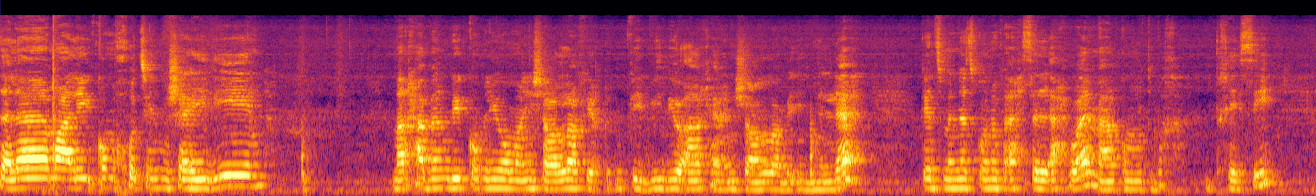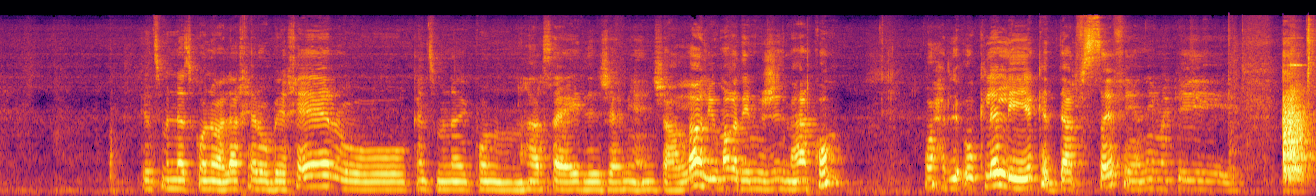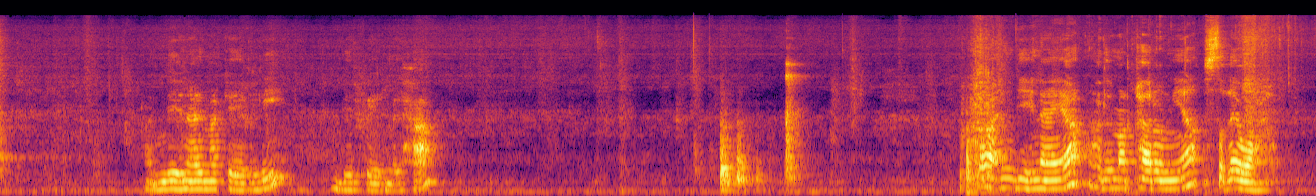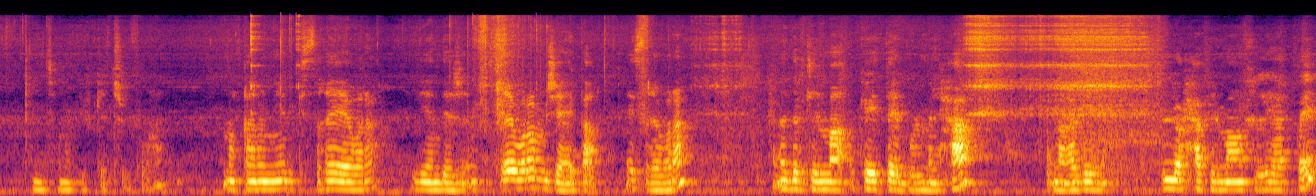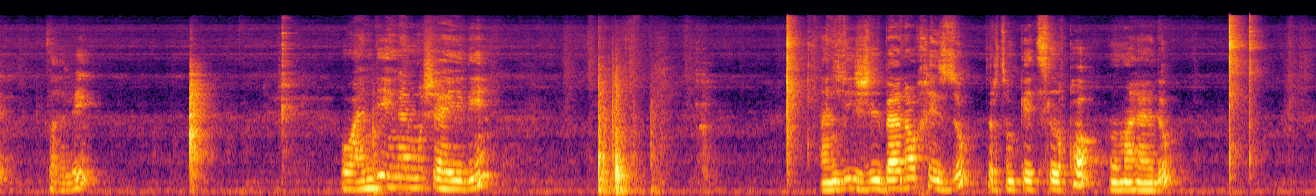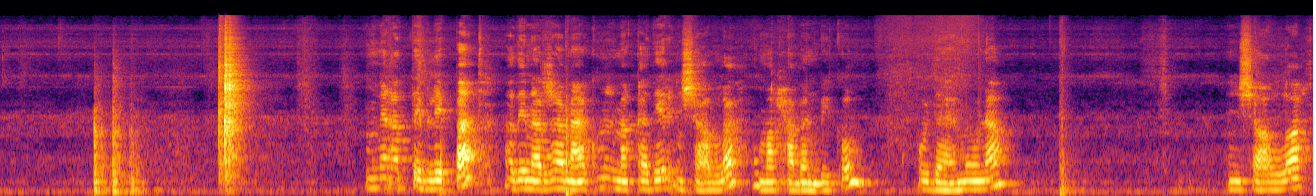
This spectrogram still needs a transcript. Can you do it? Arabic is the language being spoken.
السلام عليكم خوتي المشاهدين. مرحبا بكم اليوم إن شاء الله في في فيديو آخر إن شاء الله بإذن الله. كنتمنى تكونوا في أحسن الأحوال. معكم مطبخ دخيسي كنتمنى تكونوا على خير وبخير وكنتمنى يكون نهار سعيد للجميع إن شاء الله. اليوم غادي نوجد معكم واحد الأكلة اللي هي كدار في الصيف يعني ما كي عندي هنا الماء كيغلي ندير فيه الملحة. وعندي هنايا هاد المقارونية الصغيره نتوما كيف كتشوفوها. المقارونية ديك الصغيره اللي عندها صغيرة مجعبه هي صغيرة. أنا درت الماء كيطيب والملحه أنا غادي نلوحها في الماء ونخليها طيب تغلي. وعندي هنا المشاهدين. عندي جلبانة وخيزو درتهم كيتسلقوا هما هادو. ملي غطيب لي باط غادي نرجع معكم المقادير إن شاء الله ومرحبا بكم ودعمونا. إن شاء الله.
